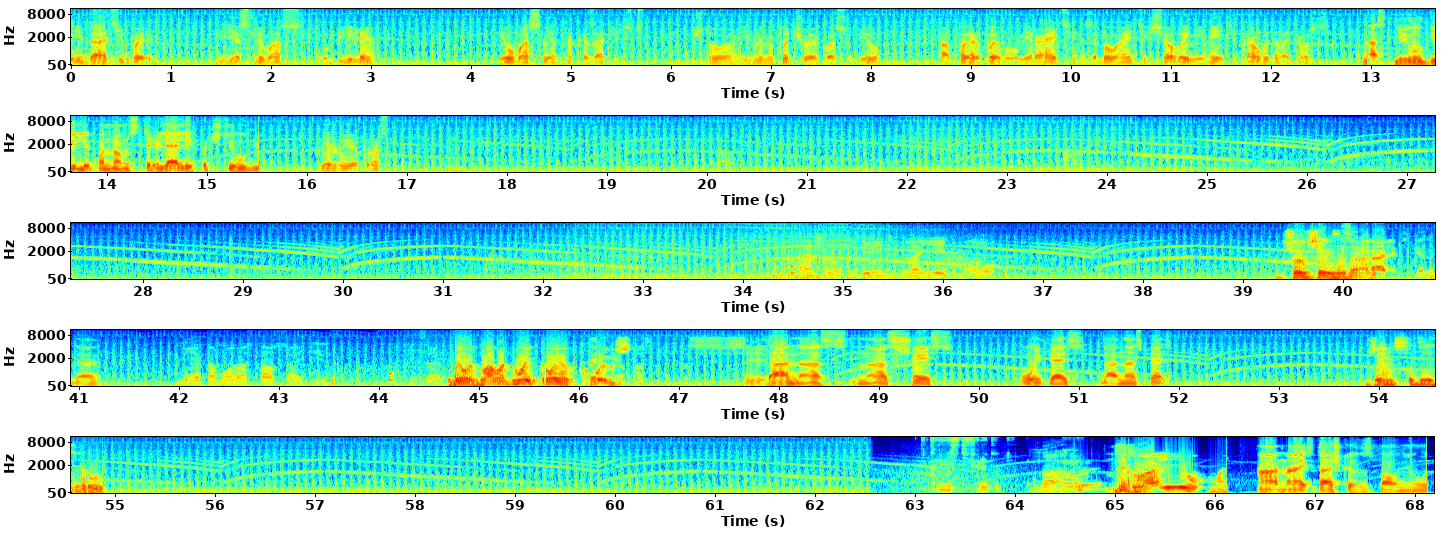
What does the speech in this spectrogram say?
И да, типа, если вас убили, и у вас нет доказательств, что именно тот человек вас убил, а по РП вы умираете, забываете все, вы не имеете права выдавать розыск. Нас не убили, по нам стреляли и почти убили. Не, ну я просто... Нашего заберите, куда едем, алло? Че, всех забрали? Забрали всех, да. Нет, там он остался один. Офицер. Было два в одной, трое в Да другой нет, машине. Нас, нас. Да, нас, нас шесть. Ой, пять. Да, нас пять. Джеймс, садись за руль. Кристофер этот... На, Твою мать. А, найс, тачка заспавнилась.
